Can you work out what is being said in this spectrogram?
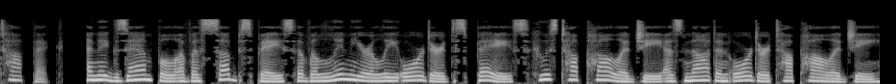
Topic an example of a subspace of a linearly ordered space whose topology is not an order topology.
